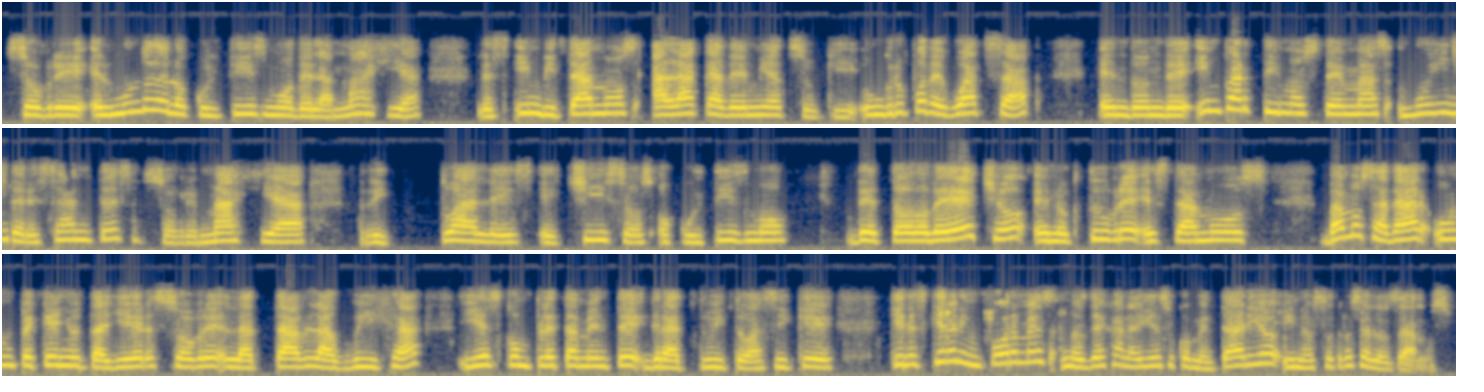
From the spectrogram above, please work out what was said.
sobre el mundo del ocultismo, de la magia, les invitamos a la Academia Tsuki, un grupo de WhatsApp en donde impartimos temas muy interesantes sobre magia, rituales, hechizos, ocultismo, de todo. De hecho, en octubre estamos, vamos a dar un pequeño taller sobre la tabla Ouija y es completamente gratuito. Así que quienes quieran informes nos dejan ahí en su comentario y nosotros se los damos.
